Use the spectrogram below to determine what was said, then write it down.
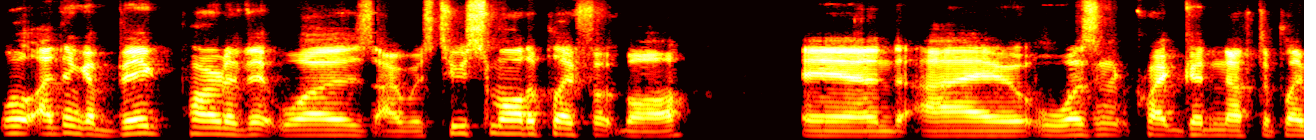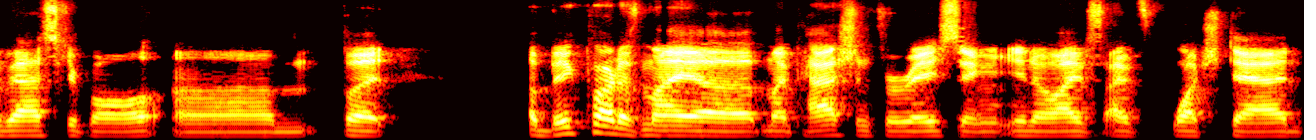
Well, I think a big part of it was I was too small to play football and I wasn't quite good enough to play basketball. Um, but a big part of my uh my passion for racing. You know, I've I've watched dad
